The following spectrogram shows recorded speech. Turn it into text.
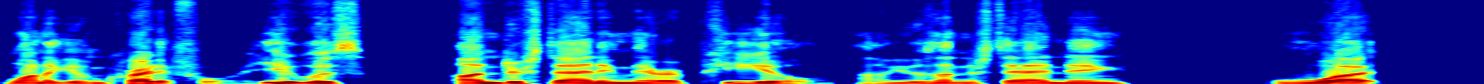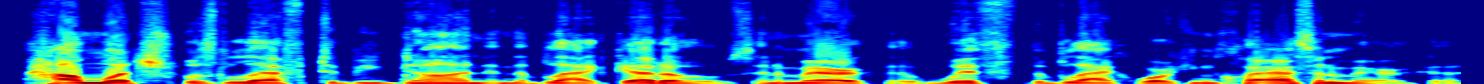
want to give him credit for. He was understanding their appeal. Uh, he was understanding what, how much was left to be done in the Black ghettos in America with the Black working class in America.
